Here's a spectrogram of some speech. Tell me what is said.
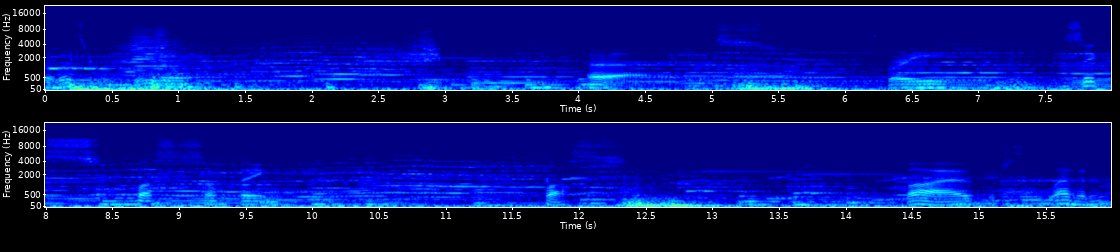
So let's reveal. Uh, Alright. Three, six, plus something plus 5, which is 11.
